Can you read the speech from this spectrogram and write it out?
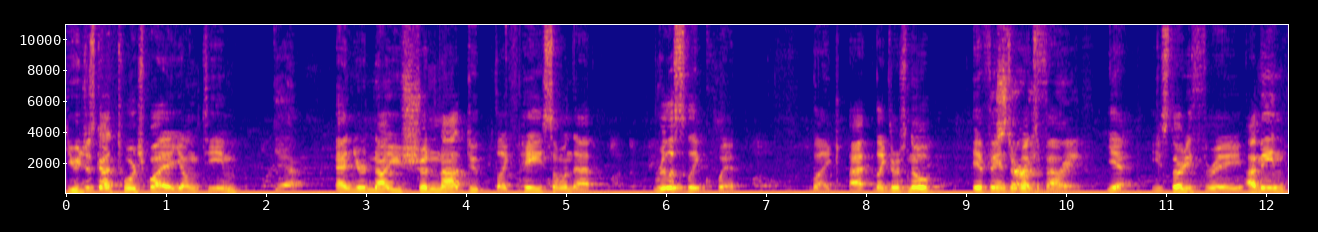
you just got torched by a young team, Yeah. and you're not. You should not do like pay someone that realistically quit. Like, I, like there's no if He's ands or buts about it. Yeah, he's 33. I mean,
